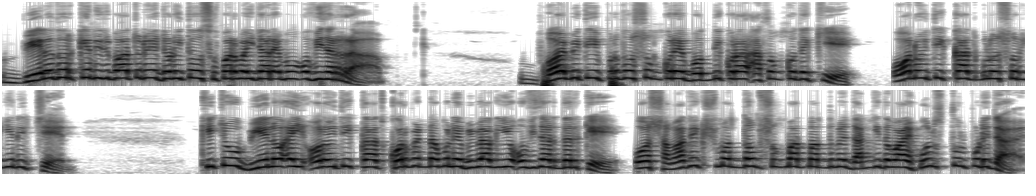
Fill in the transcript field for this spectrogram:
বিএলওদেরকে নির্বাচনে জড়িত সুপারভাইজার এবং অফিসাররা ভয়ভীতি প্রদর্শন করে বন্দি করার আতঙ্ক দেখিয়ে অনৈতিক কাজগুলো সরিয়ে নিচ্ছেন। কিছু বিএলও এই অনৈতিক কাজ করবেন না বলে বিভাগীয় অফিসারদেরকে ও সামাজিক মাধ্যম সংবাদ মাধ্যমে জানিয়ে দেওয়ায় হুলস্থুল পড়ে যায়।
